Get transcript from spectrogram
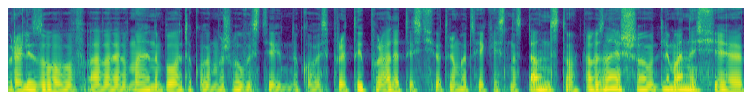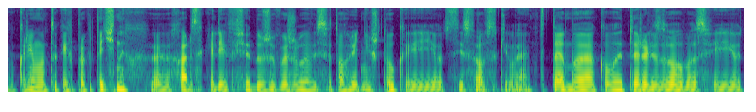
реалізовував. Але в мене не було такої можливості до когось прийти, порадитись чи отримати якесь наставництво. Але знаєш, що для мене ще, окрім таких практичних е, хардскілів, ще дуже важливі світоглядні штуки і от ці софтскіли. В тебе, коли ти реалізовував свій от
